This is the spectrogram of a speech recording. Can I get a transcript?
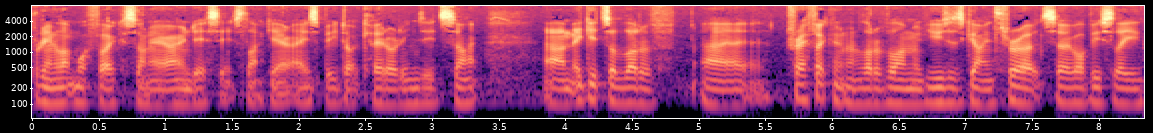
putting a lot more focus on our owned assets, like our asb.co.nz site. Um, it gets a lot of uh, traffic and a lot of volume of users going through it. So obviously,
